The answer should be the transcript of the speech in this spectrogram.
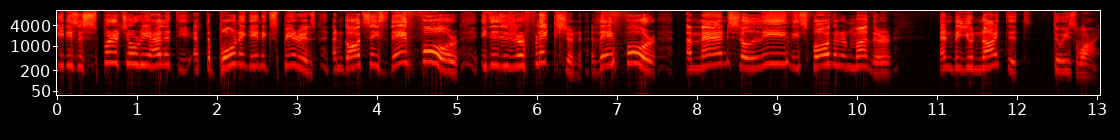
It is a spiritual reality at the born again experience. And God says, therefore, it is a reflection. Therefore, a man shall leave his father and mother and be united to his wife.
